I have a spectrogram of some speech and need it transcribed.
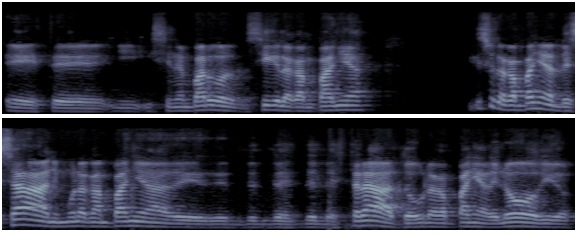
Este, y, sin embargo sigue la campaña. Es una campaña del desánimo, una campaña del destrato, una campaña del odio.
